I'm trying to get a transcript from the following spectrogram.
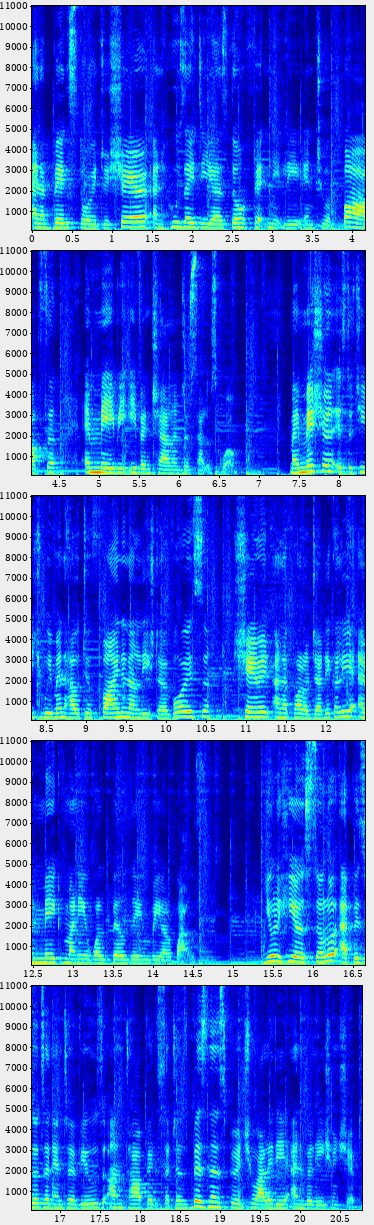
and a big story to share, and whose ideas don't fit neatly into a box and maybe even challenge the status quo. My mission is to teach women how to find and unleash their voice, share it unapologetically, and make money while building real wealth. You'll hear solo episodes and interviews on topics such as business, spirituality, and relationships.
